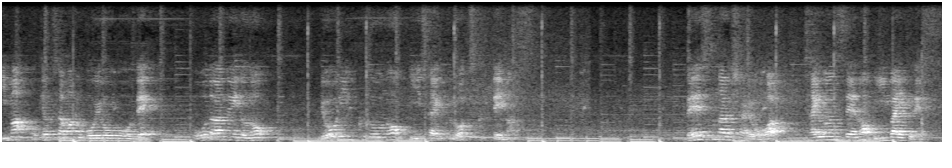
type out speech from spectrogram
今お客様のご要望でオーダーメイドの両輪駆動の e サイクルを作っています。ベースとなる車両は台湾製の e バイクです。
